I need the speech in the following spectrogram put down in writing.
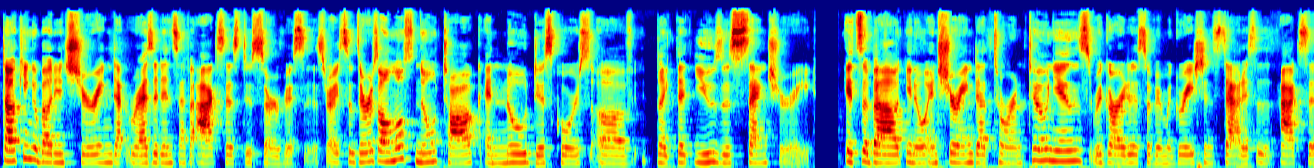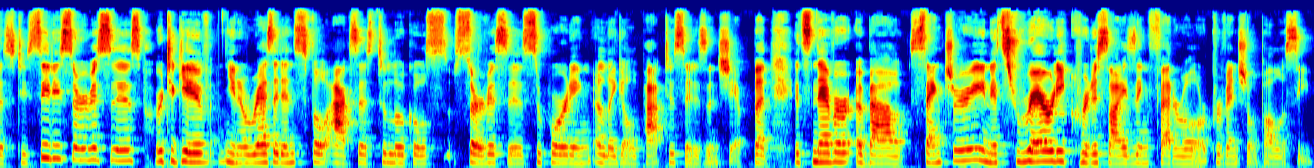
talking about ensuring that residents have access to services, right? So, there's almost no talk and no discourse of like that uses sanctuary. It's about, you know, ensuring that Torontonians, regardless of immigration status, have access to city services or to give, you know, residents full access to local services supporting a legal path to citizenship. But it's never about sanctuary and it's rarely criticizing federal or provincial policy.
